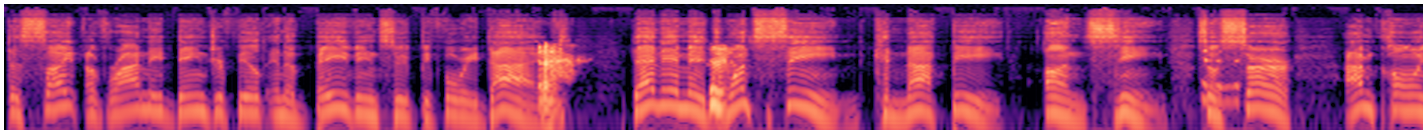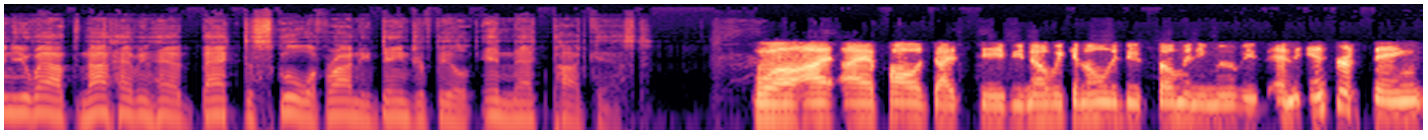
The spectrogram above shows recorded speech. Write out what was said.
the sight of Rodney Dangerfield in a bathing suit before he died. that image, once seen, cannot be unseen. So, sir, I'm calling you out not having had Back to School with Rodney Dangerfield in that podcast. Well, I, I apologize, Steve. You know, we can only do so many movies. And interesting,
